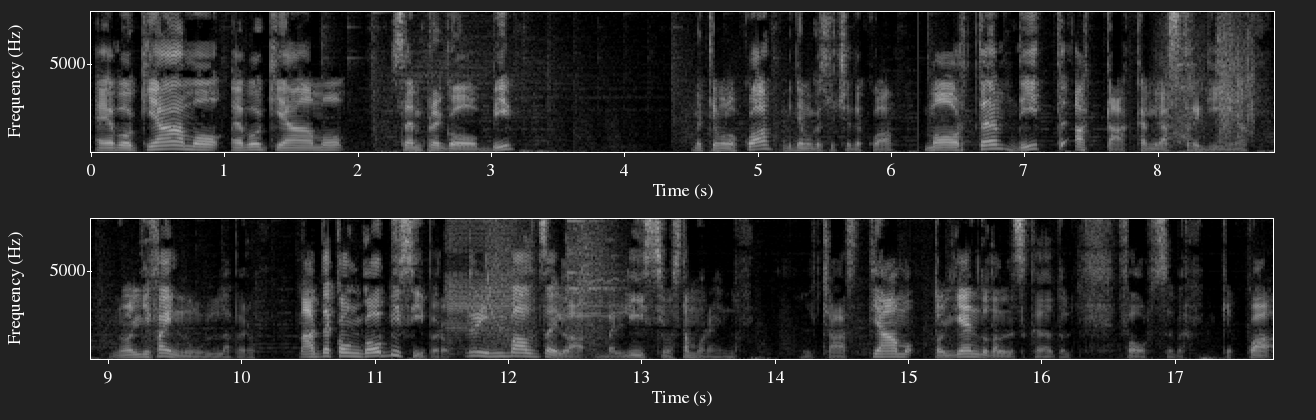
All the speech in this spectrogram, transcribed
Evochiamo, evochiamo sempre Gobbi. Mettiamolo qua, vediamo che succede qua. Morte, dit, attaccami la streghina. Non gli fai nulla però. Ma con Gobbi sì però. Rimbalza in là. Bellissimo, sta morendo. Ce la stiamo togliendo dalle scatole. Forse però. Che qua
